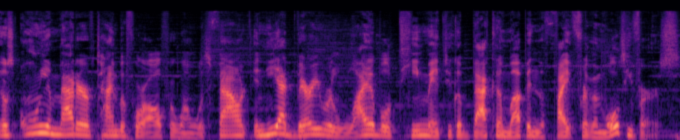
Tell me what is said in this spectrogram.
It was only a matter of time before All For One was found, and he had very reliable teammates who could back him up in the fight for the multiverse.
